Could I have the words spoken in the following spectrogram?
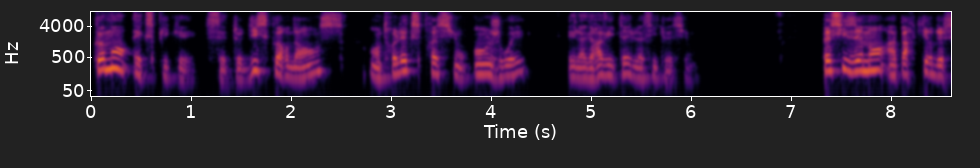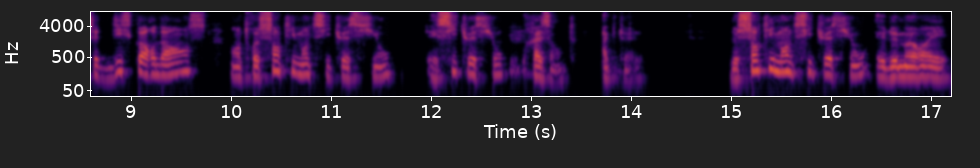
Comment expliquer cette discordance entre l'expression enjouée et la gravité de la situation? Précisément à partir de cette discordance entre sentiment de situation et situation présente, actuelle. Le sentiment de situation est demeuré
